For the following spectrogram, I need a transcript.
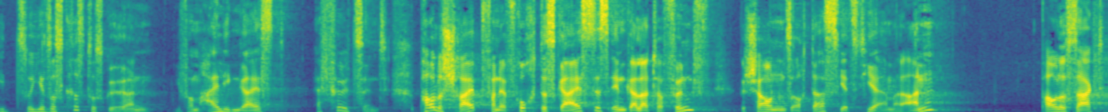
die zu Jesus Christus gehören, die vom Heiligen Geist erfüllt sind. Paulus schreibt von der Frucht des Geistes in Galater 5. Wir schauen uns auch das jetzt hier einmal an. Paulus sagt,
